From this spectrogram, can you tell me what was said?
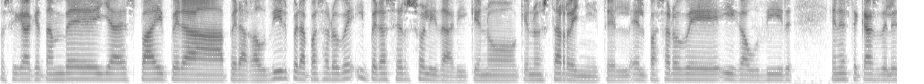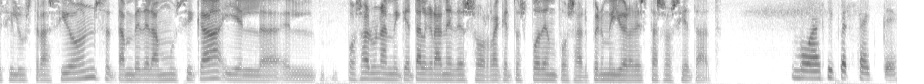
O sigui que també hi ha espai per a, per a gaudir, per a passar-ho bé i per a ser solidari, que no, que no està renyit. El, el passar-ho bé i gaudir, en este cas, de les il·lustracions, també de la música i el, el posar una miqueta el grane de sorra que tots podem posar per millorar esta societat. M'ho has dit perfecte,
